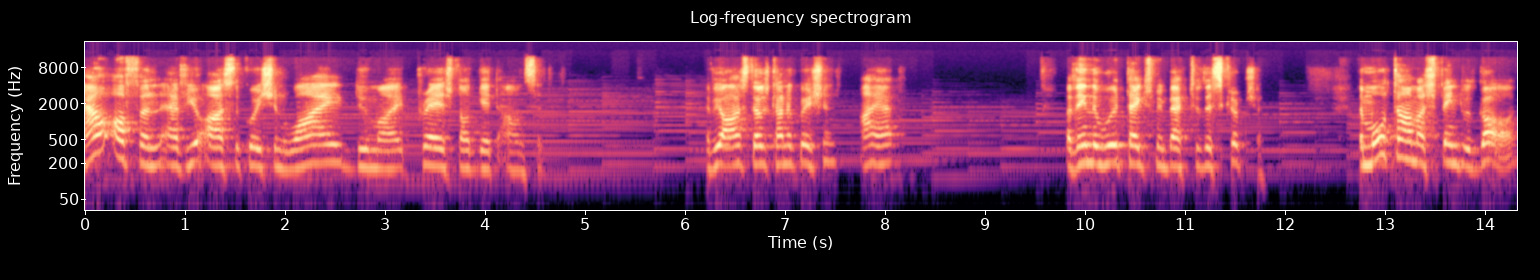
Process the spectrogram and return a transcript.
How often have you asked the question, why do my prayers not get answered? Have you asked those kind of questions? I have. But then the word takes me back to the scripture. The more time I spend with God,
